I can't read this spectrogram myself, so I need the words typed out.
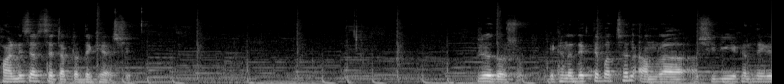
ফার্নিচার সেট দেখে আসি। প্রিয় দর্শক এখানে দেখতে পাচ্ছেন আমরা সিঁড়ি এখান থেকে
